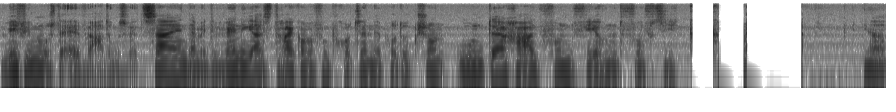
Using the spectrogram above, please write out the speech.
wie viel muss der Erwartungswert sein, damit weniger als 3,5% der Produktion unterhalb von 450 ja,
